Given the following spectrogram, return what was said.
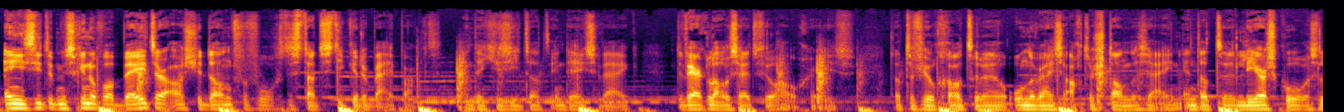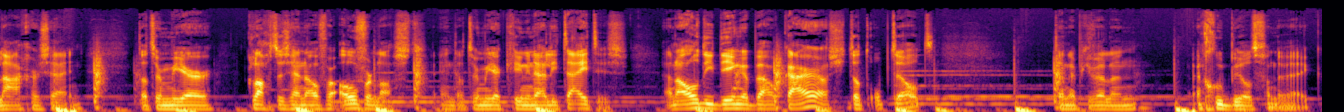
En je ziet het misschien nog wel beter als je dan vervolgens de statistieken erbij pakt. En dat je ziet dat in deze wijk de werkloosheid veel hoger is. Dat er veel grotere onderwijsachterstanden zijn. En dat de leerscores lager zijn. Dat er meer klachten zijn over overlast. En dat er meer criminaliteit is. En al die dingen bij elkaar, als je dat optelt, dan heb je wel een, een goed beeld van de wijk.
